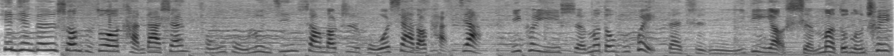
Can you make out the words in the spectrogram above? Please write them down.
天天跟双子座砍大山，从古论今，上到治国，下到砍价，你可以什么都不会，但是你一定要什么都能吹。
